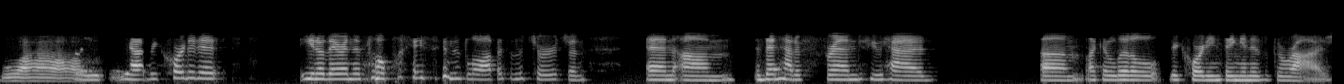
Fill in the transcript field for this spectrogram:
wow. So, yeah, recorded it you know, there in this little place in this little office in the church and and um and then had a friend who had um like a little recording thing in his garage.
